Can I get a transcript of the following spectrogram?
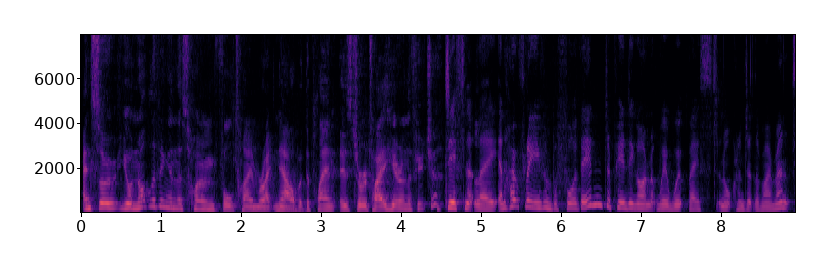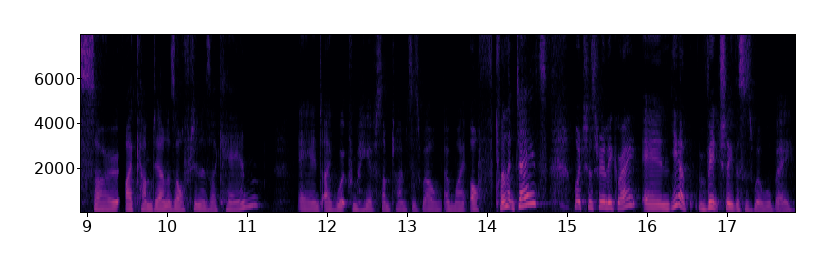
And so you're not living in this home full time right now, but the plan is to retire here in the future? Definitely, and hopefully even before then, depending on we're work based in Auckland at the moment. So I come down as often as I can. And I work from here sometimes as well on my off clinic days, which is really great. And yeah, eventually this is where we'll be.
